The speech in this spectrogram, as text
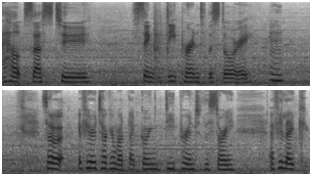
helps us to sink deeper into the story. So if you're talking about like going deeper into the story, I feel like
